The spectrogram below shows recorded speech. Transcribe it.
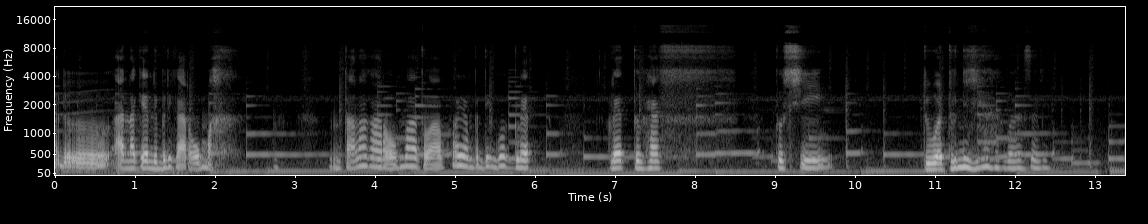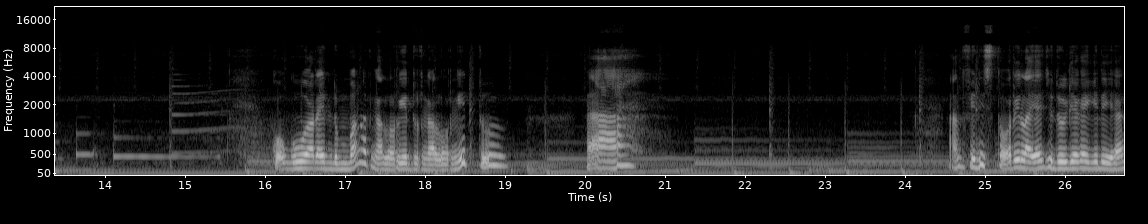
aduh anak yang diberi karomah. Entahlah karomah atau apa yang penting gue glad glad to have to see dua dunia bahasanya. Kok gua random banget ngalor ngidur ngalor gitu ah. Unfinished story lah ya judulnya kayak gini ya.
